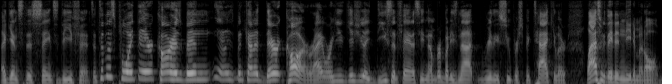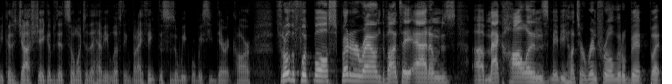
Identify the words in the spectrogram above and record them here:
against this Saints defense. And to this point, Derek Carr has been, you know, he's been kind of Derek Carr, right? Where he gives you a decent fantasy number, but he's not really super spectacular. Last week, they didn't need him at all because Josh Jacobs did so much of the heavy lifting. But I think this is a week where we see Derek Carr throw the football, spread it around. Davante Adams, uh, Mack Hollins, maybe Hunter Renfrow a little bit, but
